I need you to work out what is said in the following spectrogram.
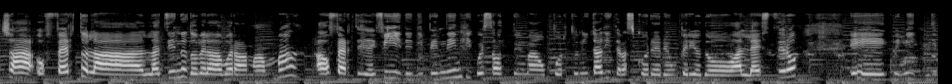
ci ha offerto la- l'azienda dove lavora la mamma, ha offerto ai figli dei dipendenti questa ottima opportunità di trascorrere un periodo all'estero e quindi di-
